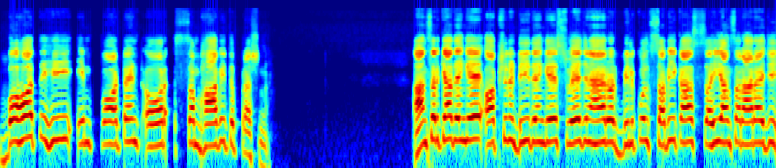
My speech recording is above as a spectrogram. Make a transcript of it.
बहुत ही इंपॉर्टेंट और संभावित प्रश्न। आंसर क्या देंगे? ऑप्शन डी देंगे स्वेज नहर और बिल्कुल सभी का सही आंसर आ रहा है जी।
